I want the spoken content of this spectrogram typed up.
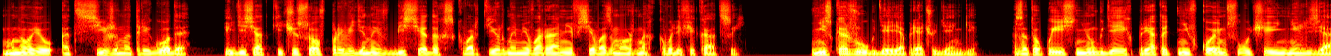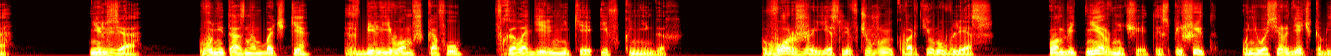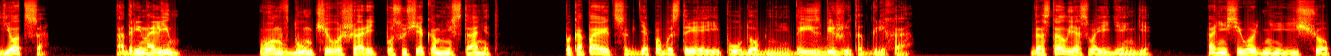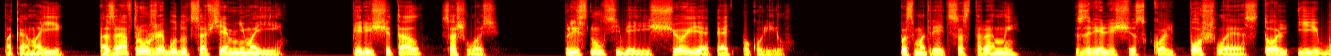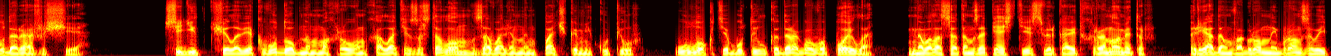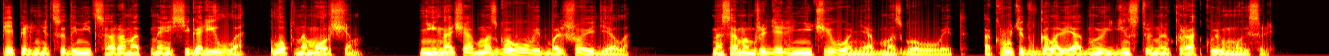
Мною отсижено три года, и десятки часов проведены в беседах с квартирными ворами всевозможных квалификаций. Не скажу, где я прячу деньги, зато поясню, где их прятать ни в коем случае нельзя. Нельзя. В унитазном бачке, в бельевом шкафу, в холодильнике и в книгах. Вор же, если в чужую квартиру влез. Он ведь нервничает и спешит, у него сердечко бьется. Адреналин. Он вдумчиво шарить по сусекам не станет. Покопается где побыстрее и поудобнее, да и сбежит от греха. Достал я свои деньги. Они сегодня еще пока мои, а завтра уже будут совсем не мои. Пересчитал — сошлось. Плеснул себе еще и опять покурил. Посмотреть со стороны — зрелище сколь пошлое, столь и будоражащее. Сидит человек в удобном махровом халате за столом, заваленным пачками купюр. У локтя бутылка дорогого пойла, на волосатом запястье сверкает хронометр, рядом в огромной бронзовой пепельнице дымится ароматная сигарилла, лоб наморщен. Не иначе обмозговывает большое дело. На самом же деле ничего не обмозговывает, а крутит в голове одну единственную краткую мысль.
